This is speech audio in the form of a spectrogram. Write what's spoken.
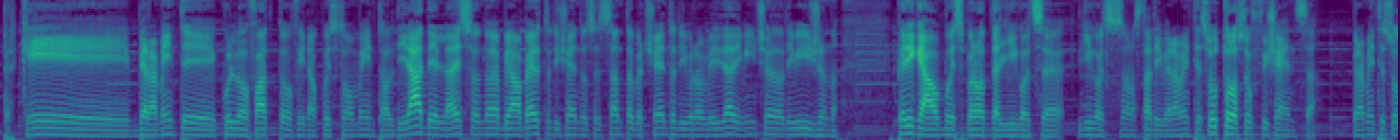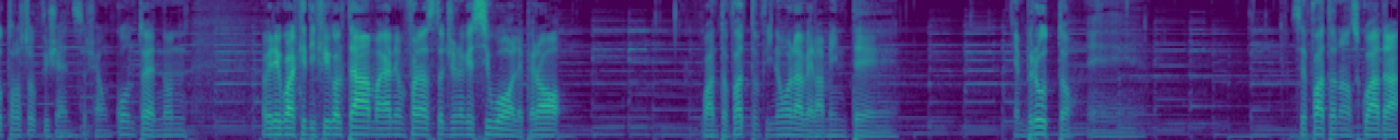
perché veramente quello fatto fino a questo momento, al di là del adesso noi abbiamo aperto dicendo 60% di probabilità di vincere la division per i Cowboys, però dagli Eagles gli Eagles sono stati veramente sotto la sufficienza, veramente sotto la sufficienza, cioè un conto è non avere qualche difficoltà, magari non fare la stagione che si vuole, però quanto fatto finora veramente è brutto. E si è fatta una squadra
